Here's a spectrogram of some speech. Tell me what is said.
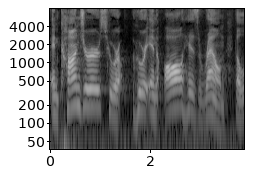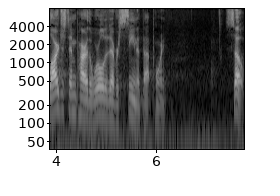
and conjurers who were, who were in all his realm, the largest empire the world had ever seen at that point. So,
